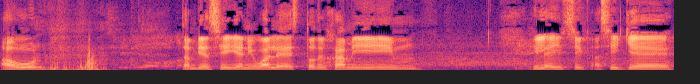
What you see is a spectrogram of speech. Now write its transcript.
aún. También siguen iguales Tottenham y, y Leipzig, así que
